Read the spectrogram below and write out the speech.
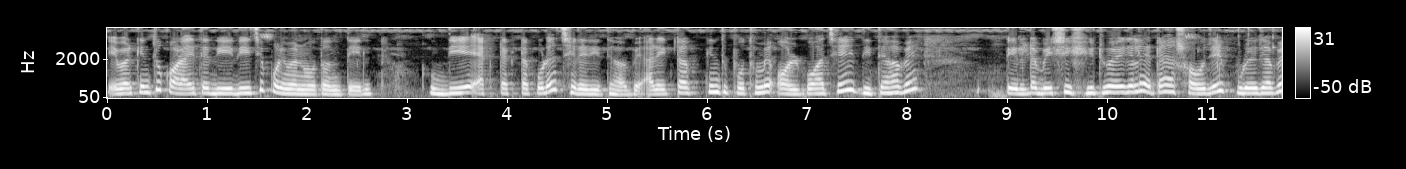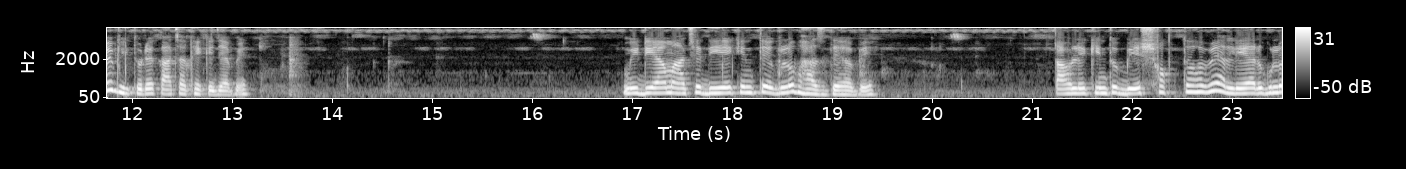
এবার কিন্তু কড়াইতে দিয়ে দিয়েছি পরিমাণ মতন তেল। দিয়ে একটা একটা করে ছেড়ে দিতে হবে। আর এটা কিন্তু প্রথমে অল্প আছে দিতে হবে। তেলটা বেশি হিট হয়ে গেলে এটা সহজেই পুড়ে যাবে, ভিতরে কাঁচা থেকে যাবে। মিডিয়াম আছে দিয়ে কিন্তু এগুলো ভাজতে হবে। তাহলে কিন্তু বেশ শক্ত হবে আর লেয়ারগুলো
